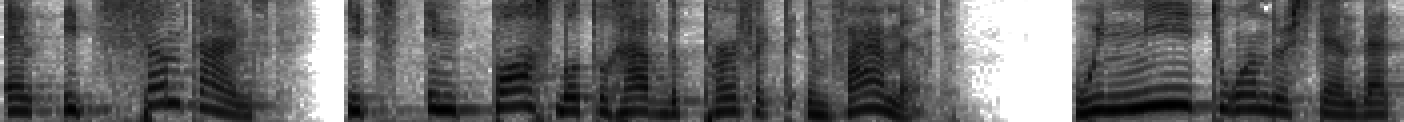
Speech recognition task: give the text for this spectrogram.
And it's sometimes it's impossible to have the perfect environment. We need to understand that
